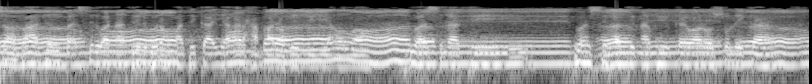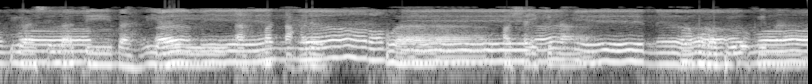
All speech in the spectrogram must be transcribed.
sabatul basir wa nadir bi rahmatika ya arhamar rahimin ya Allah. Wasilati wasilati nabi wa rasulika. Wasilati bahyai Ahmad Tahrir wa asyaikina. Wa murabbiukina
